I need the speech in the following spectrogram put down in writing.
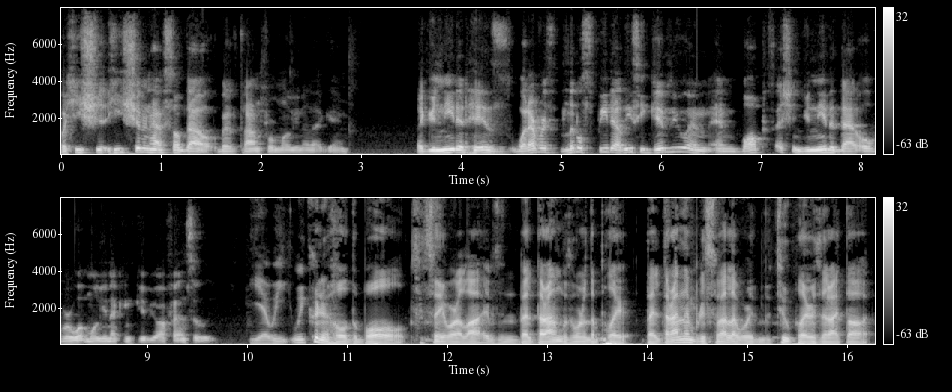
But he should he shouldn't have subbed out Beltran for Molina that game. Like you needed his whatever little speed at least he gives you and, and ball possession, you needed that over what Molina can give you offensively. Yeah, we, we couldn't hold the ball to save our lives, and Beltran was one of the play. Beltran and Brizuela were the two players that I thought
